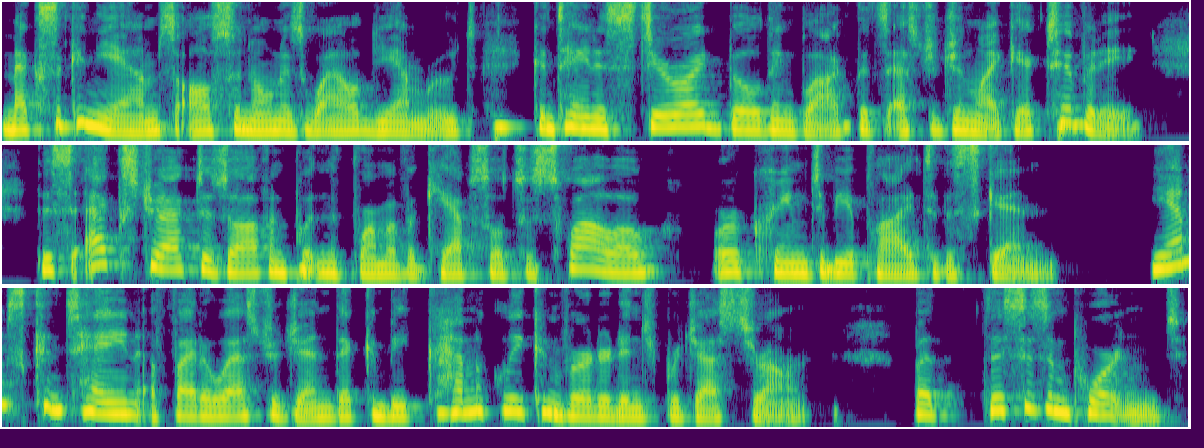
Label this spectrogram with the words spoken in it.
Mexican yams, also known as wild yam root, contain a steroid building block that's estrogen like activity. This extract is often put in the form of a capsule to swallow or a cream to be applied to the skin. Yams contain a phytoestrogen that can be chemically converted into progesterone. But this is important.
